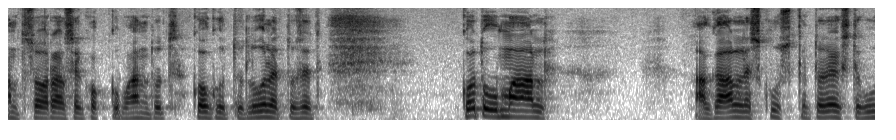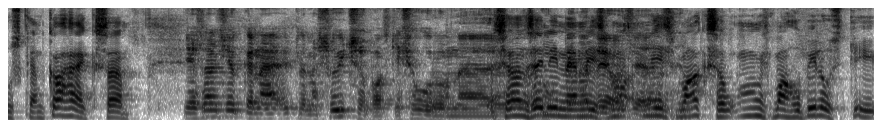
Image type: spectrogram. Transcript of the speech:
Ants Orase kokku pandud, kogutud luuletused kodumaal, aga alles kuuskümmend, tuhat üheksasada kuuskümmend kaheksa. ja see on niisugune, ütleme suitsupaki suurune. see on selline, mis, mis maksab, mis mahub ilusti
